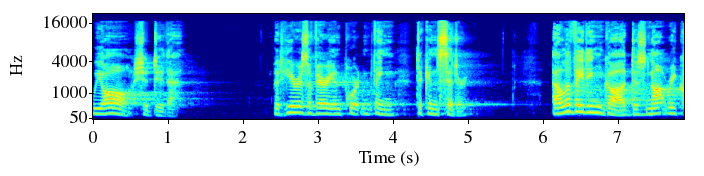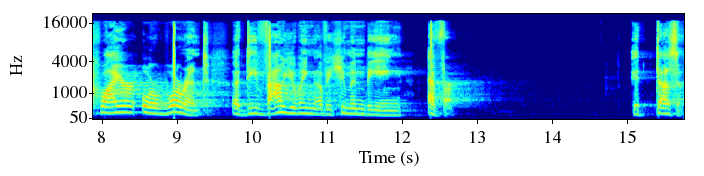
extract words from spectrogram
We all should do that. But here is a very important thing to consider elevating God does not require or warrant a devaluing of a human being ever. It doesn't.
